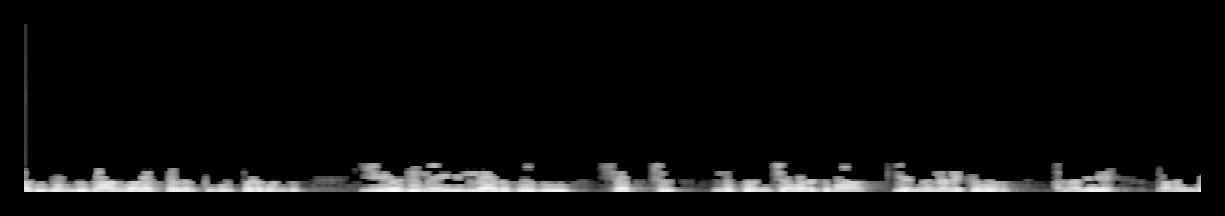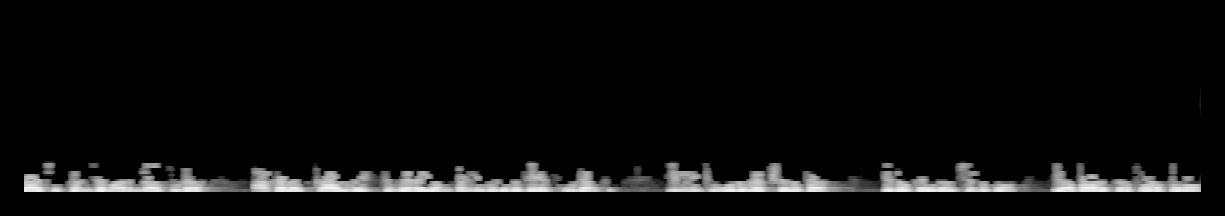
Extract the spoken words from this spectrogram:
அது கொண்டுதான் வளர்ப்பதற்கு முற்பட வேண்டும். ஏதுமே இல்லாத போது சற்று இன்னும் கொஞ்சம் வரட்டுமா என்ன நினைக்க வேணும். அதனாலே பணங்காசு கொஞ்சமா இருந்தா கூட அகலக்கால் வைத்து விரயம் பண்ணி விடுவதே கூடாது. இன்னைக்கு ஒரு லட்சம் ரூபாய் ஏதோ கையில வச்சிருக்கோம் வியாபாரத்துல போட போறோம்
